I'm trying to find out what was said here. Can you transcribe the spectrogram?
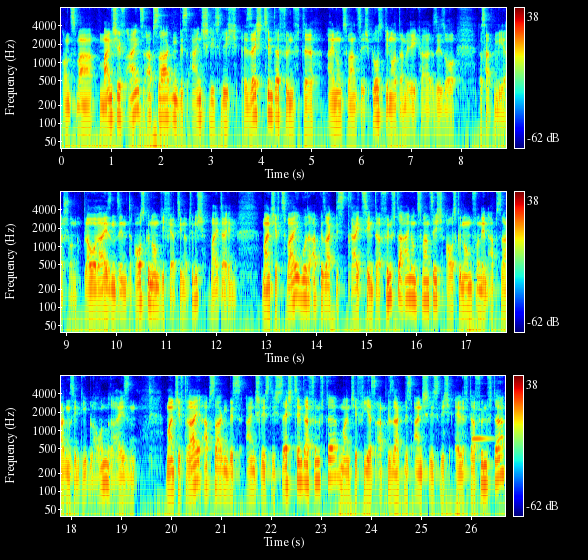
Und zwar Mein Schiff 1 absagen bis einschließlich 16.05.21 plus die Nordamerika-Saison das hatten wir ja schon. Blaue Reisen sind ausgenommen, die fährt sie natürlich weiterhin. Mein Schiff 2 wurde abgesagt bis 13.05.21. Ausgenommen von den Absagen sind die blauen Reisen. Mein Schiff 3 Absagen bis einschließlich 16.05. Mein Schiff 4 ist abgesagt bis einschließlich 11.05.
